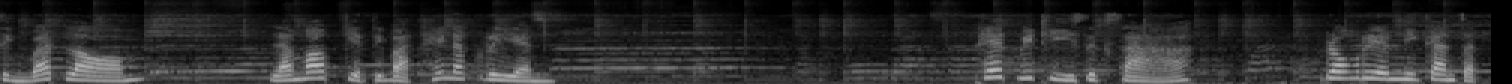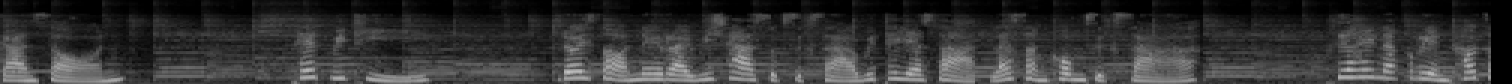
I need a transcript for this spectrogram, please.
สิ่งแวดล้อม และมอบเกียรติบัตรให้นักเรียน เพศวิถีศึกษา โรงเรียนมีการจัดการสอน เพศวิถี โดยสอนในรายวิชาสุขศึกษาวิทยาศาสตร์ และสังคมศึกษา เพื่อให้นักเรียนเข้าใจ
